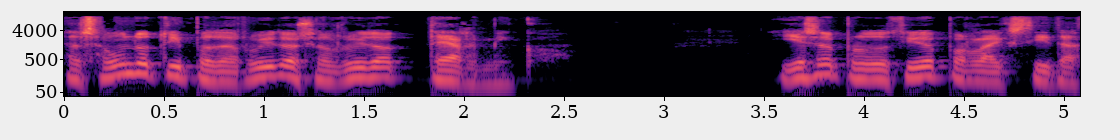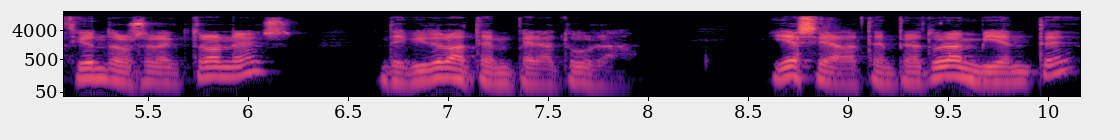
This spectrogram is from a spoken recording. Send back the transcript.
El segundo tipo de ruido es el ruido térmico, y es el producido por la excitación de los electrones debido a la temperatura, ya sea la temperatura ambiente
